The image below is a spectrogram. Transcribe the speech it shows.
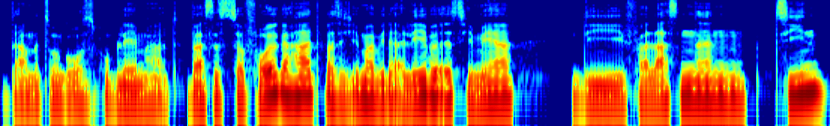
damit so ein großes Problem hat. Was es zur Folge hat, was ich immer wieder erlebe, ist, je mehr die Verlassenen ziehen,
